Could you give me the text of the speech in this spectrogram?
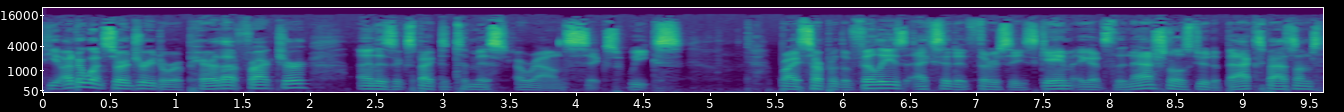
He underwent surgery to repair that fracture and is expected to miss around six weeks. Bryce Harper of the Phillies exited Thursday's game against the Nationals due to back spasms.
